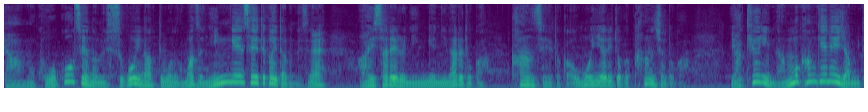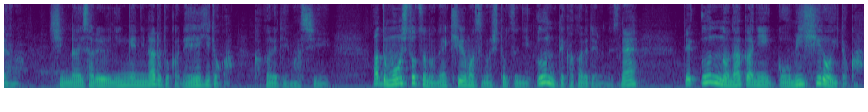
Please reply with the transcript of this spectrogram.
いやもう高校生なのにすごいなって思うのがまず人間性って書いてあるんですね。愛される人間になるとか感性とか思いやりとか感謝とか。野球に何も関係ねえじゃんみたいな信頼される人間になるとか礼儀とか書かれていますしあともう一つのね9マスの一つに運って書かれてるんですね。で運の中にゴミ拾いとか、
